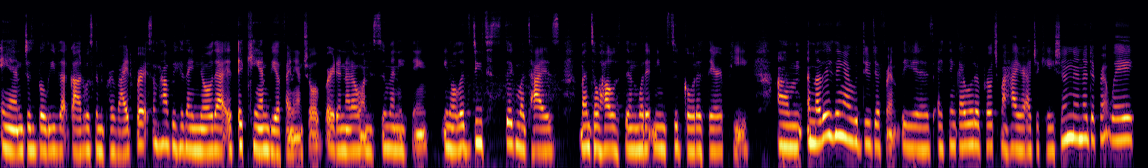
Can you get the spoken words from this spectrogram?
and just believe that God was going to provide for it somehow, because I know that it, it can be a financial burden. I don't want to assume anything you know, let's destigmatize mental health and what it means to go to therapy. Um, another thing I would do differently is I think I would approach my higher education in a different way.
